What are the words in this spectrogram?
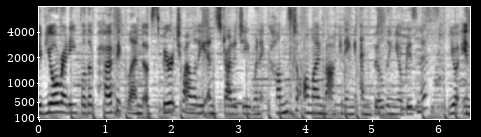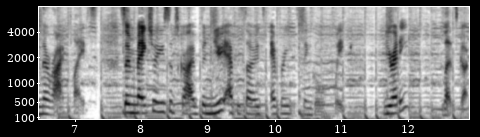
If you're ready for the perfect blend of spirituality and strategy when it comes to online marketing and building your business, you're in the right place. So make sure you subscribe for new episodes every single week. You ready? Let's go.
